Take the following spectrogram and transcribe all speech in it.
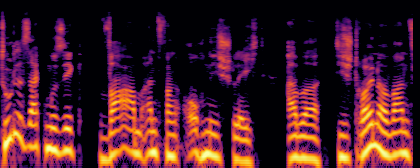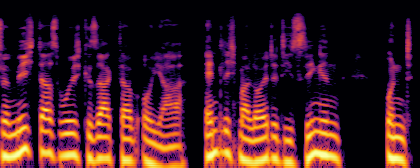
Dudelsackmusik war am Anfang auch nicht schlecht, aber die Streuner waren für mich das, wo ich gesagt habe, oh ja, endlich mal Leute, die singen und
